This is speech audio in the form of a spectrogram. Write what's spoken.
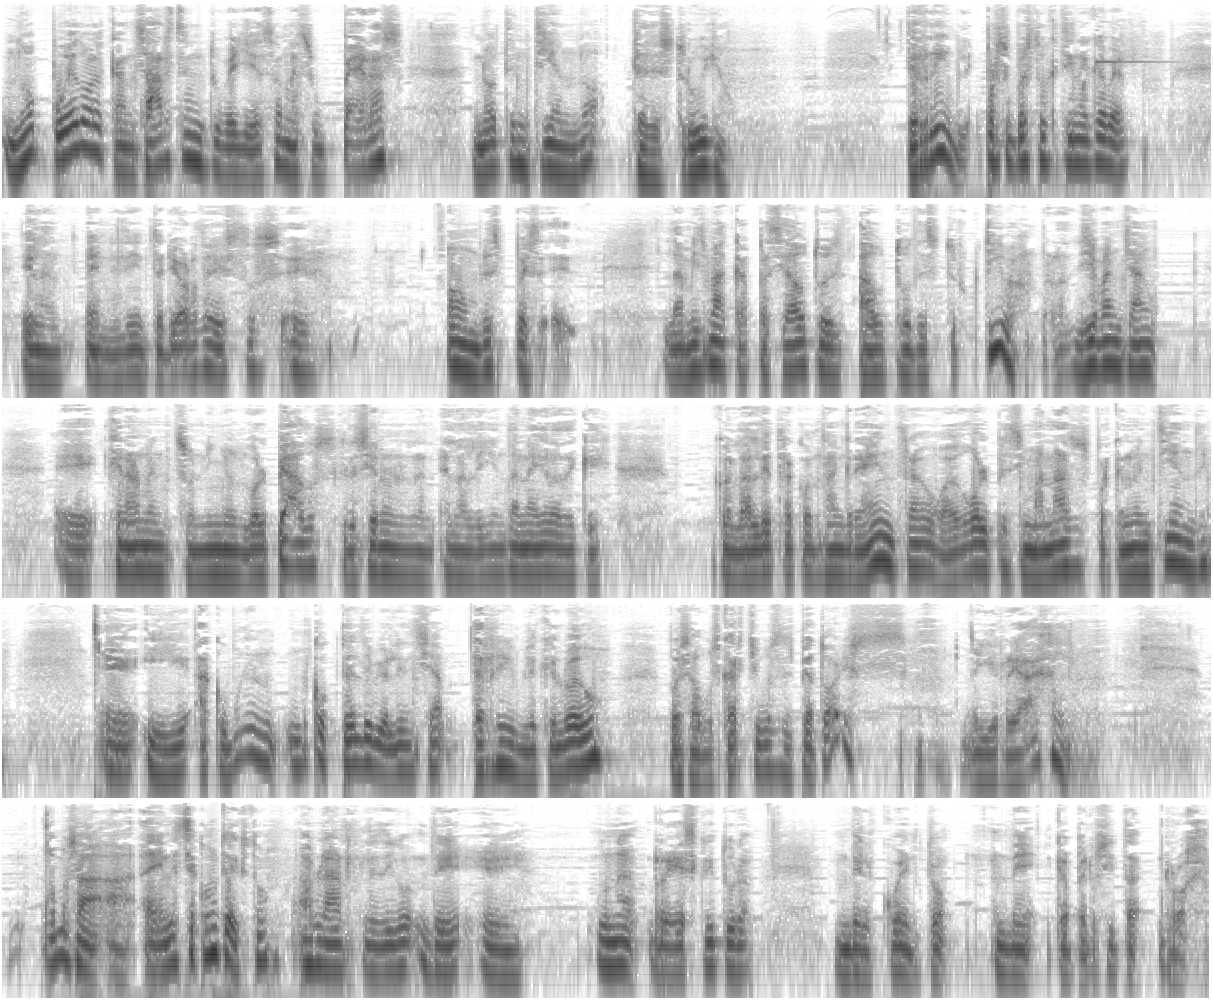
no puedo alcanzarte en tu belleza, me superas, no te entiendo, te destruyo. Terrible. Por supuesto que tiene que ver en, el interior de estos eh, hombres, pues eh, la misma capacidad auto, autodestructiva. Llevan ya, eh, generalmente son niños golpeados, crecieron en la, leyenda negra de que con la letra con sangre entra o a golpes y manazos porque no entienden y acumulan un cóctel de violencia terrible que luego pues a buscar chivos expiatorios y reajan vamos a, en este contexto, hablar, les digo, de eh, una reescritura del cuento de Caperucita Roja.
